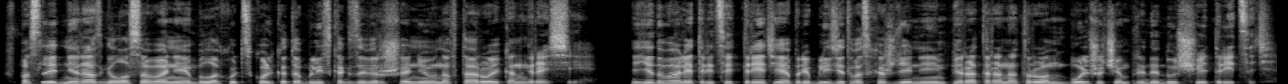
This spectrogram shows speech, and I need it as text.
В последний раз голосование было хоть сколько-то близко к завершению на второй конгрессии. Едва ли 33-я приблизит восхождение императора на трон больше, чем предыдущие 30.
